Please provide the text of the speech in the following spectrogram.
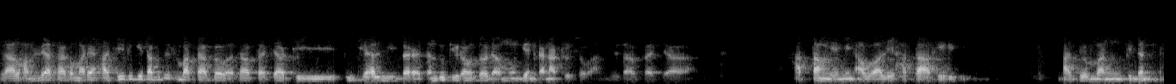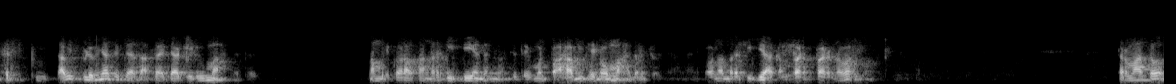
Nah, Alhamdulillah saya kemarin haji itu kitab itu sempat saya bawa, saya baca di Tujal Mimbar. Tentu di Raudhah tidak mungkin karena dosoan. Saya baca hatam ya min awali hatta akhiri. Aduman pinten seribu. Tapi sebelumnya sudah tak baca di rumah. Namun mereka rasa nerkibi yang maksudnya mau paham di rumah. Kalau nerkibi akan barbar no. Termasuk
